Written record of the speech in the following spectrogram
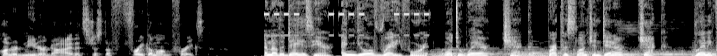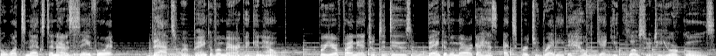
100 meter guy that's just a freak among freaks. Another day is here, and you're ready for it. What to wear? Check. Breakfast, lunch, and dinner? Check. Planning for what's next and how to save for it? That's where Bank of America can help. For your financial to-dos, Bank of America has experts ready to help get you closer to your goals.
